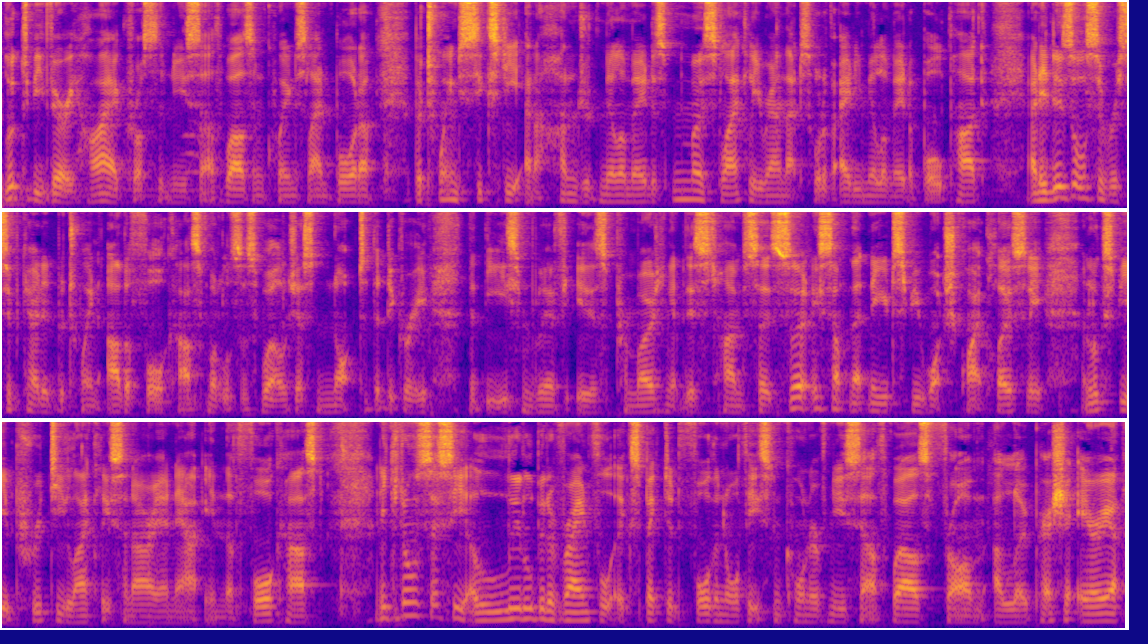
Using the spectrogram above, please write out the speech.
look to be very high across the New South Wales and Queensland border, between 60 and 100 millimeters, most likely around that sort of 80 millimeter ballpark. And it is also reciprocated between other forecast models as well, just not to the degree that the Eastern Wave is promoting at this time. So certainly something that needs to be watched quite closely and looks to be a pretty likely scenario now in the forecast. And you can also see a little bit of rainfall expected for the northeastern corner of New South Wales from a low pressure area,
